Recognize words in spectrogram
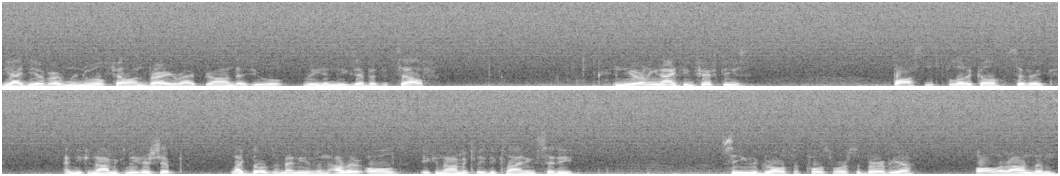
the idea of urban renewal fell on very ripe ground, as you will read in the exhibit itself. In the early 1950s, Boston's political, civic, and economic leadership, like those of many of another old, economically declining city, seeing the growth of post-war suburbia all around them,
